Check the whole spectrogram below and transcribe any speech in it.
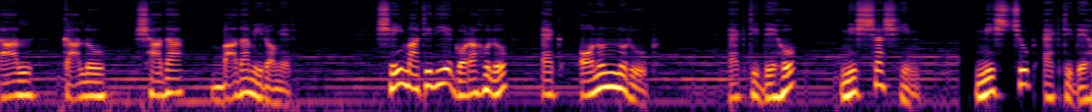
লাল, কালো, সাদা, বাদামি রঙের। সেই মাটি দিয়ে গড়া হল এক অনন্য রূপ। একটি দেহ নিঃশ্বাসহীন, নিশ্চুপ একটি দেহ।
